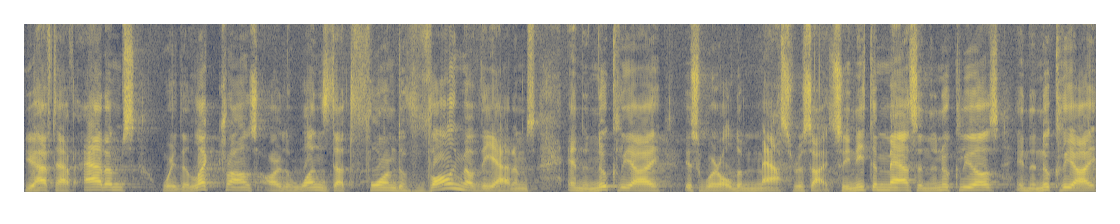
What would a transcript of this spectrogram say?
you have to have atoms where the electrons are the ones that form the volume of the atoms and the nuclei is where all the mass resides. So you need the mass in the nucleus, in the nuclei,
